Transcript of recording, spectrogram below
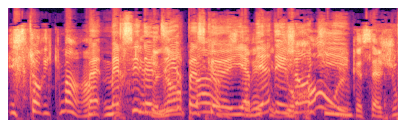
historiquement. Hein, ben, merci de le dire parce qu'il y a bien des gens qui que ça joue.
